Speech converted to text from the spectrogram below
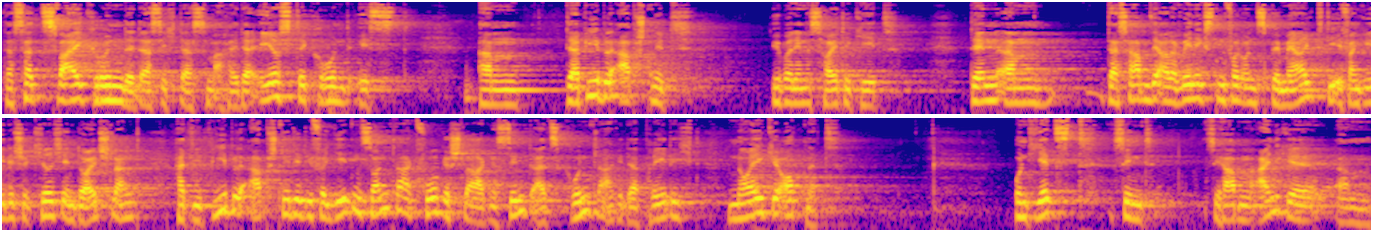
Das hat zwei Gründe, dass ich das mache. Der erste Grund ist, ähm, der Bibelabschnitt, über den es heute geht. Denn ähm, das haben die allerwenigsten von uns bemerkt. Die evangelische Kirche in Deutschland hat die Bibelabschnitte, die für jeden Sonntag vorgeschlagen sind, als Grundlage der Predigt neu geordnet. Und jetzt sind, sie haben einige ähm,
